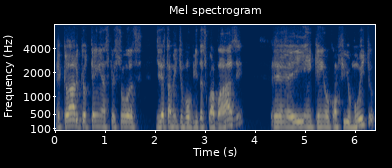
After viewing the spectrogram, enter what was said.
É claro que eu tenho as pessoas diretamente envolvidas com a base é, e em quem eu confio muito,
